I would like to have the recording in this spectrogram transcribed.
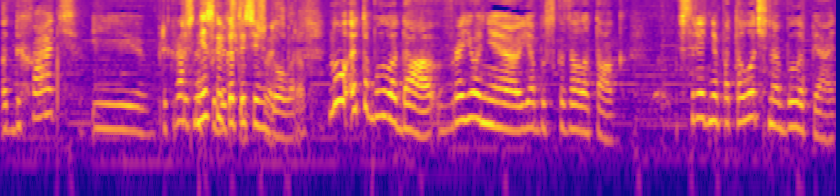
отдыхать и прекрасно То есть несколько тысяч долларов? Ну, это было, да, в районе, я бы сказала так, в среднепотолочное было 5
